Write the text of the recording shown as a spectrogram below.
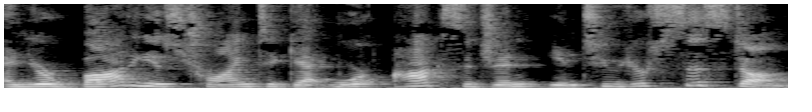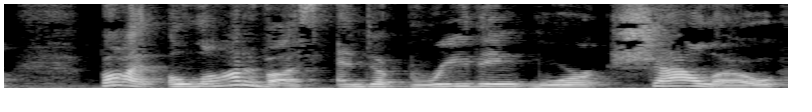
and your body is trying to get more oxygen into your system. But a lot of us end up breathing more shallow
